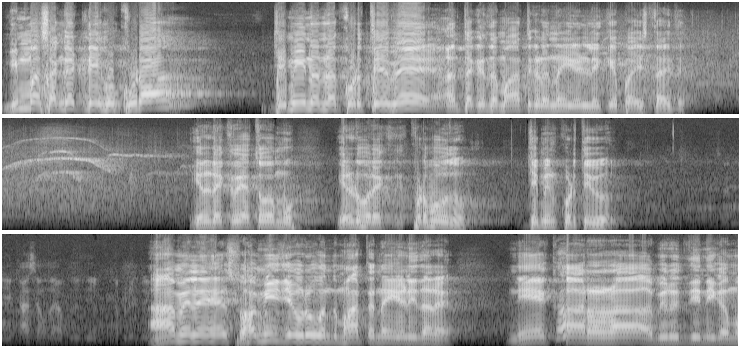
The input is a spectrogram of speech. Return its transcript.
ನಿಮ್ಮ ಸಂಘಟನೆಗೂ ಕೂಡ ಜಮೀನನ್ನು ಕೊಡ್ತೇವೆ ಅಂತಕ್ಕಂಥ ಮಾತುಗಳನ್ನು ಹೇಳಲಿಕ್ಕೆ ಬಯಸ್ತಾ ಇದ್ದೆ. ಎರಡು ಎಕರೆ ಅಥವಾ ಮು, ಎರಡೂವರೆ ಕೊಡ್ಬೋದು. ಜಮೀನು ಕೊಡ್ತೀವಿ. ಆಮೇಲೆ ಸ್ವಾಮೀಜಿಯವರು ಒಂದು ಮಾತನ್ನ ಹೇಳಿದ್ದಾರೆ, ನೇಕಾರರ ಅಭಿವೃದ್ಧಿ ನಿಗಮ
